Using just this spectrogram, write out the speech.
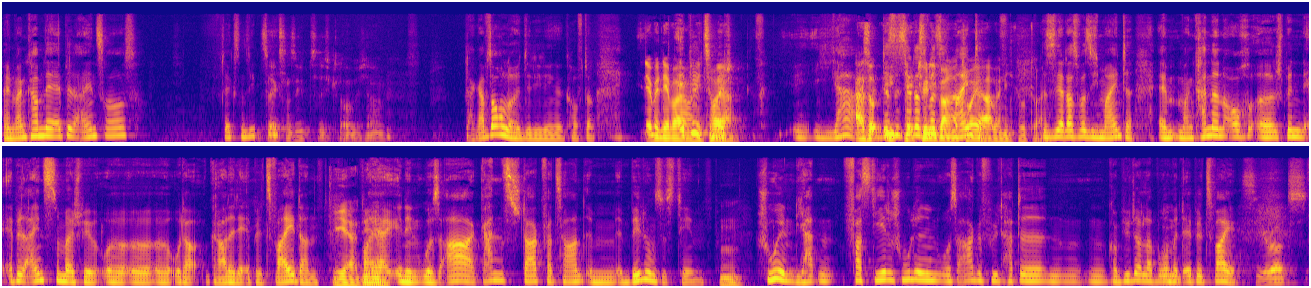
Und wann kam der Apple I raus? 76? 76, glaube ich, ja. Da gab es auch Leute, die den gekauft haben. Ja, aber der war Apple ja nicht teuer. Ja, also das ist ja das, was ich meinte. Teuer, aber nicht so teuer. Das ist ja das, was ich meinte. Ähm, man kann dann auch äh, spenden, Apple I zum Beispiel äh, äh, oder gerade der Apple II dann, ja, war ja in den USA ganz stark verzahnt im, im Bildungssystem. Hm. Schulen, die hatten, fast jede Schule in den USA gefühlt hatte ein, ein Computerlabor hm. mit Apple II. Xerox.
